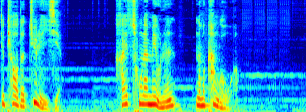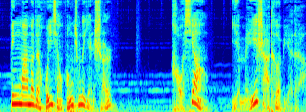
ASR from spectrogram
就跳得剧烈一些。还从来没有人那么看过我。丁妈妈在回想冯琼的眼神儿，好像也没啥特别的呀，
